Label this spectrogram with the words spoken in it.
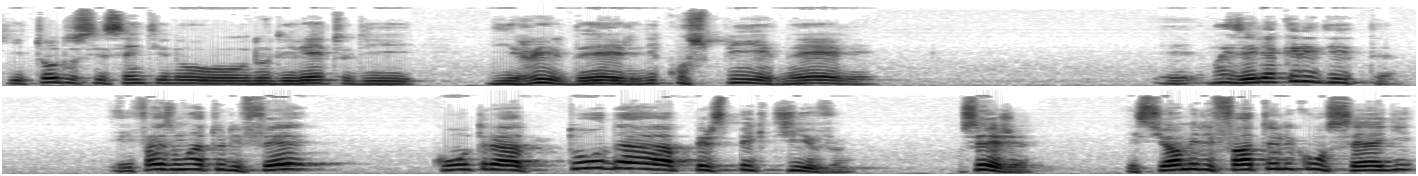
que todos se sentem no, no direito de, de rir dele, de cuspir nele mas ele acredita. Ele faz um ato de fé contra toda a perspectiva. Ou seja, esse homem de fato ele consegue,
